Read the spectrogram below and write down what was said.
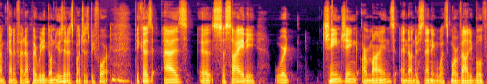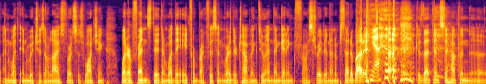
I'm kind of fed up. I really don't use it as much as before. Because as a society, we're changing our minds and understanding what's more valuable and what enriches our lives versus watching what our friends did and what they ate for breakfast and where they're traveling to and then getting frustrated and upset about it Yeah. because that tends to happen uh,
